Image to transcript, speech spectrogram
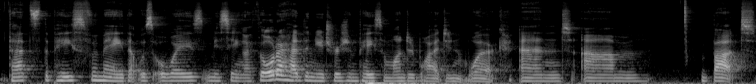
that's the piece for me that was always missing. I thought I had the nutrition piece and wondered why it didn't work. And um, but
